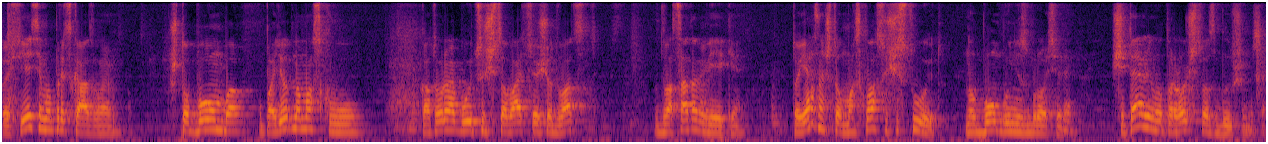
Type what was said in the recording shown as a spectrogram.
То есть если мы предсказываем, что бомба упадет на Москву, которая будет существовать все еще в 20, в 20 веке, то ясно, что Москва существует, но бомбу не сбросили. Считаем ли мы пророчество сбывшимся?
